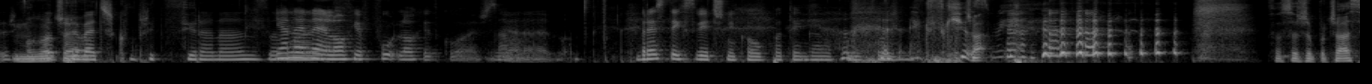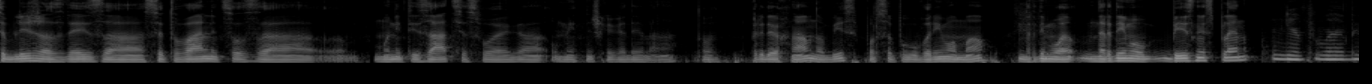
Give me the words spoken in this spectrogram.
Mogoče- preveč komplicirana. za Ja, ne, ne, lahko je, fu- lahko je tako, veš, samo. Ja. Brez teh svečnikov pa tega. kulture. Excuse Ča- me. Sem se že počasi bližal zdaj za svetovalnico za um, monetizacijo svojega umetniškega dela. Ne. To Pridejo k nam na obisk, pa se pogovorimo malo, naredimo, naredimo biznis plan. Ja, po mojem bi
